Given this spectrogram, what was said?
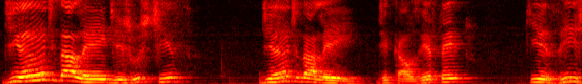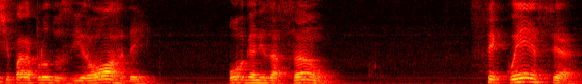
Diante da lei de justiça, diante da lei de causa e efeito, que existe para produzir ordem, organização, sequência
